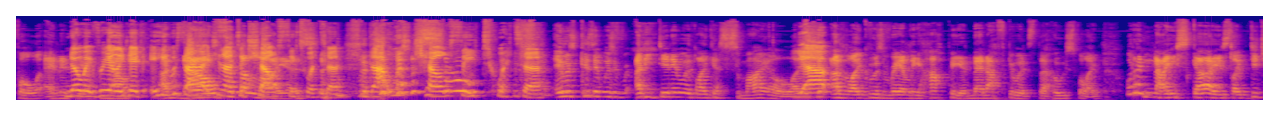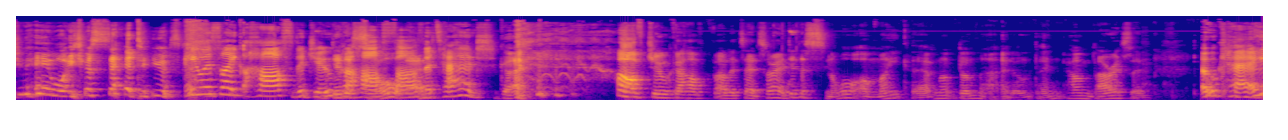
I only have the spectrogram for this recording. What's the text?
full energy. No, it really now- did. He was directing that to Chelsea liars. Twitter. That was So- Chelsea Twitter. It was because it was, and he did it with like a smile, like, Yep. and like was really happy. And then afterwards, the hosts were like, "What a nice guy!" He's like, "Did you hear what he just said?" He was, He was like half the Joker, half snort Father. Ted. half joker, half Father Ted. Sorry, I did a snort on mic there. I've not done that. I don't think. How embarrassing. Okay,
